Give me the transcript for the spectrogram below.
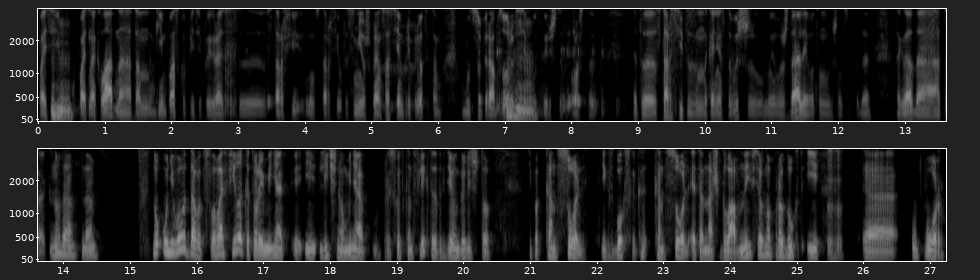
пойти mm-hmm. покупать накладно, а там Pass купить и поиграть в, в, Starfield, ну, в Starfield, если мне уж прям совсем припрет, и там будут супер обзоры, mm-hmm. все будут говорить, что это просто... Это Star Citizen наконец-то вышел, мы его ждали, вот он вышел, типа, да. Тогда да, а так... Ну да, да. Ну, у него, да, вот слова Фила, которые меня, и лично у меня происходит конфликт, это где он говорит, что, типа, консоль, Xbox как консоль, это наш главный все равно продукт, и uh-huh. э, упор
